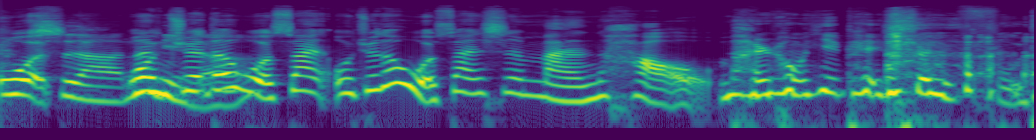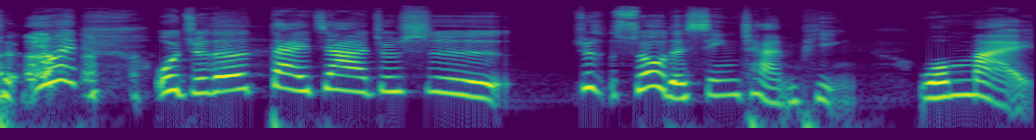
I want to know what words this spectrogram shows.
我是啊，我觉得我算，我觉得我算是蛮好，蛮容易被说服的，因为 我觉得代价就是，就所有的新产品，我买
